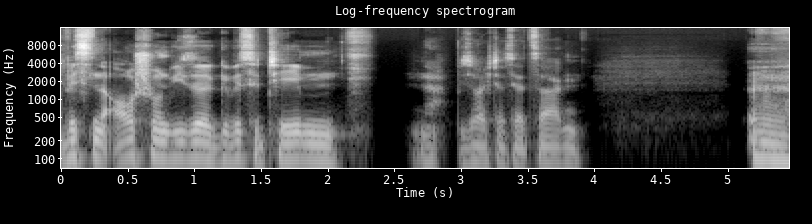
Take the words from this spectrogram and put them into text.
wissen auch schon, wie sie gewisse Themen, na, wie soll ich das jetzt sagen, äh,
